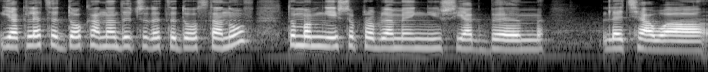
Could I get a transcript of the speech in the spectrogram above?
jak lecę do Kanady czy lecę do Stanów, to mam mniejsze problemy niż jakbym leciała,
